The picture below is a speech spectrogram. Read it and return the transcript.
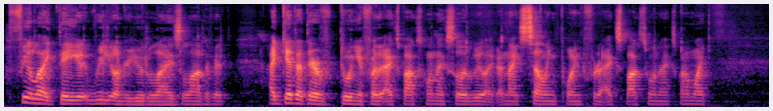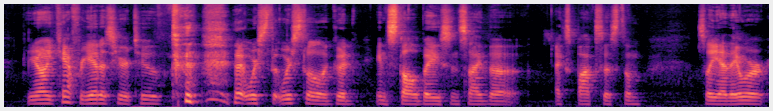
feel like they really underutilized a lot of it. I get that they're doing it for the Xbox One X, so it'll be like a nice selling point for the Xbox One X. But I'm like, you know, you can't forget us here too. that we're we're still a good install base inside the Xbox system. So yeah, they were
